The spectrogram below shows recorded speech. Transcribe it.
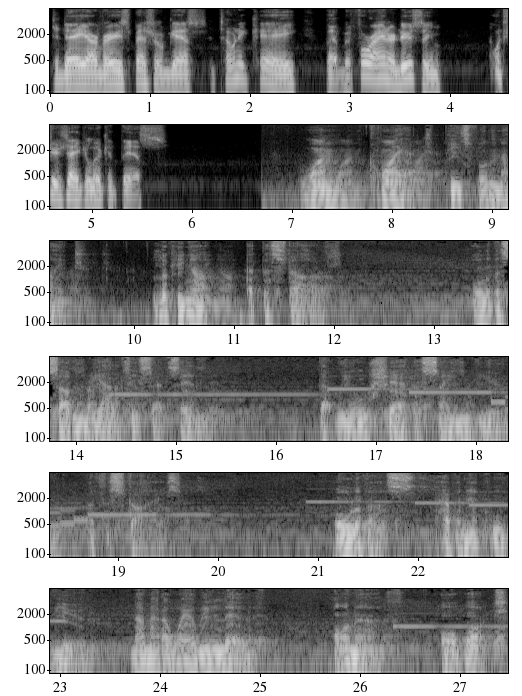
Today, our very special guest, Tony K. But before I introduce him, I want you to take a look at this. One quiet, peaceful night, looking up at the stars. All of a sudden, reality sets in that we all share the same view of the skies. All of us have an equal view, no matter where we live on Earth or what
